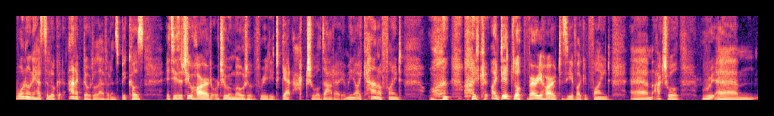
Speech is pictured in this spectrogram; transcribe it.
one only has to look at anecdotal evidence because it's either too hard or too emotive, really, to get actual data. I mean, I cannot find. I, did look very hard to see if I could find um, actual um,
